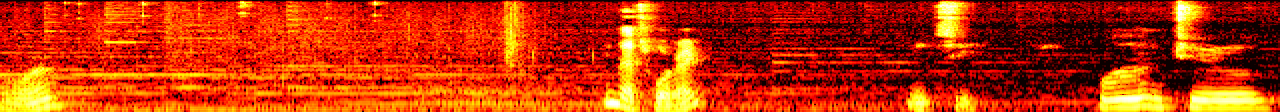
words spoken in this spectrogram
four. I think that's four, right? Let's see. One, two,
